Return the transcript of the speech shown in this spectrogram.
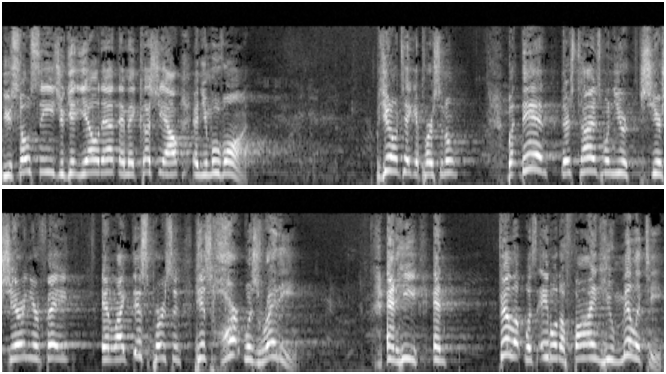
You sow seeds, you get yelled at, they may cuss you out, and you move on. But you don't take it personal. But then there's times when you're, you're sharing your faith, and like this person, his heart was ready. And he, and Philip was able to find humility.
